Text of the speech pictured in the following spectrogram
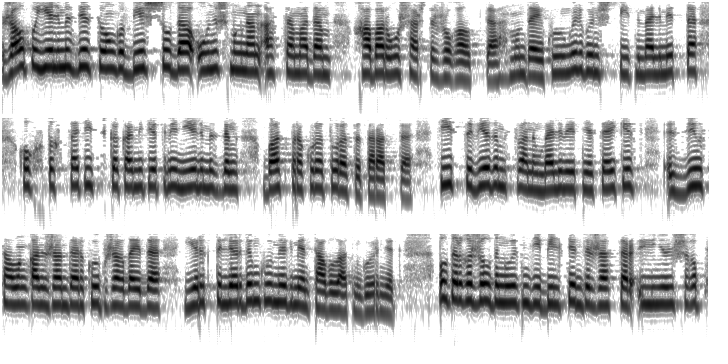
Жалпы елімізде соңғы 5 жылда 13 мыңнан астам адам хабар ошарсыз жоғалыпты. Мұндай көңіл көншітпейтін мәліметті құқықтық статистика комитеті мен еліміздің бас прокуратурасы таратты. Тиісті ведомствоның мәліметіне сәйкес іздеу салынған жандар көп жағдайда еріктілердің көмегімен табылатын көрінеді. Былтырғы жылдың өзінде белсенді жастар үйінен шығып,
